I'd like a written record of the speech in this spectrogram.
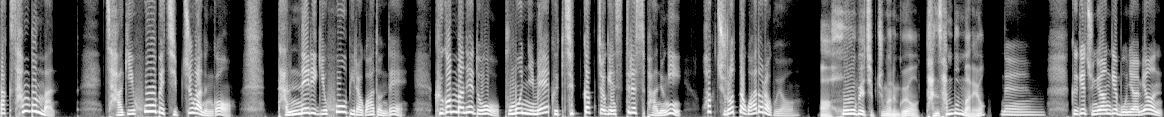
딱 3분만 자기 호흡에 집중하는 거 단내리기 호흡이라고 하던데 그것만 해도 부모님의 그 즉각적인 스트레스 반응이 확 줄었다고 하더라고요. 아, 호흡에 집중하는 거요? 단 3분 만에요? 네. 그게 중요한 게 뭐냐면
